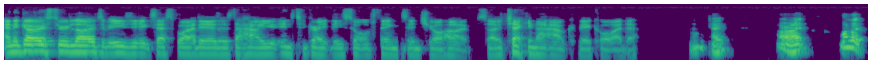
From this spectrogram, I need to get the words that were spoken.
and it goes through loads of easy, accessible ideas as to how you integrate these sort of things into your home. So checking that out could be a cool idea. Okay. All right. Well, look,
